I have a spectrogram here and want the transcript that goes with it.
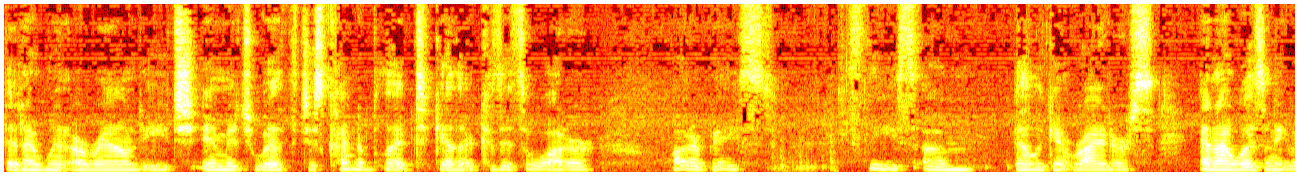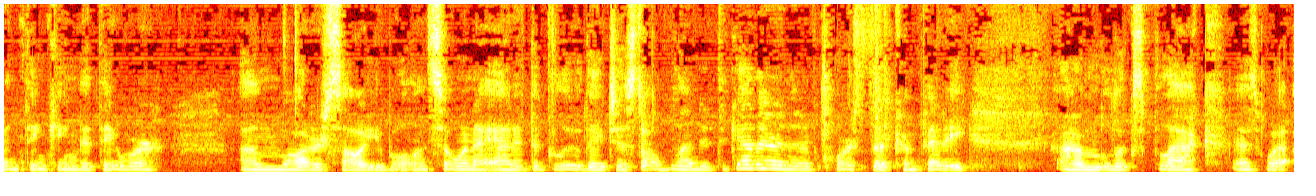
that I went around each image with just kind of bled together because it's a water water based. It's these um, Elegant Writers, and I wasn't even thinking that they were um, water soluble. And so when I added the glue, they just all blended together. And then of course the confetti um, looks black as well.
